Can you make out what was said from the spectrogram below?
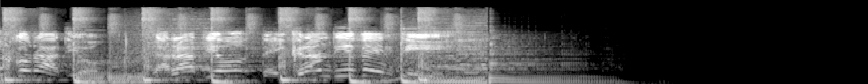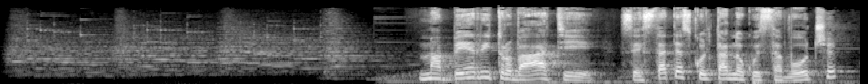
Gorgo Radio, la radio dei grandi eventi. Ma ben ritrovati! Se state ascoltando questa voce,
